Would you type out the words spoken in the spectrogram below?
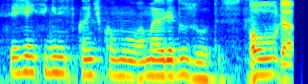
seja insignificante como a maioria dos outros. Hold up.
